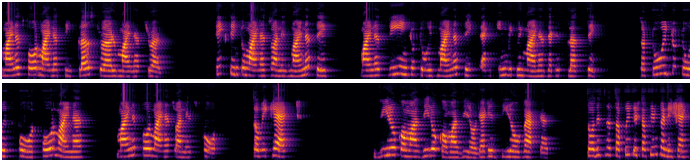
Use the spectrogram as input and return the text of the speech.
minus 4 minus 3 plus 12 minus 12. 6 into minus 1 is minus 6 minus 3 into 2 is minus 6 and in between minus that is plus 6. So 2 into 2 is 4. 4 minus minus 4 minus 1 is 4. So we get 0 comma 0 comma 0 that is 0 vector. So this is a sufficient condition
